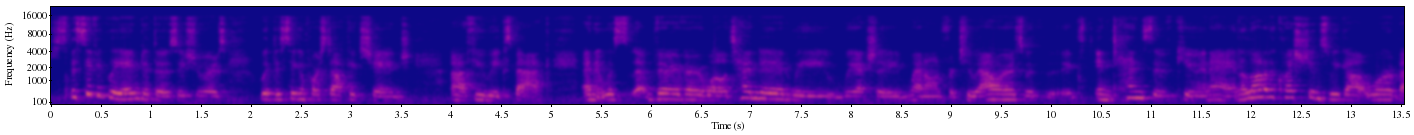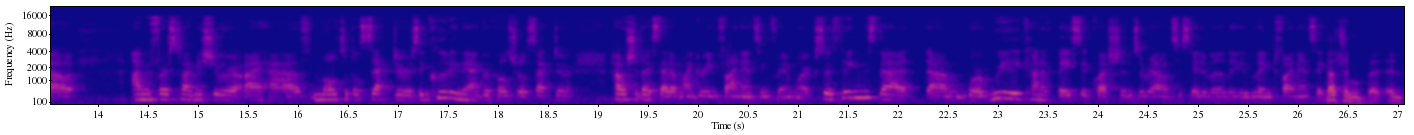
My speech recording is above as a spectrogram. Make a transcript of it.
specifically aimed at those issuers with the Singapore Stock Exchange a few weeks back, and it was very, very well attended. We we actually went on for two hours with intensive Q and A, and a lot of the questions we got were about. I'm a first time issuer. I have multiple sectors, including the agricultural sector. How should I set up my green financing framework? So, things that um, were really kind of basic questions around sustainability linked financing. That's a,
